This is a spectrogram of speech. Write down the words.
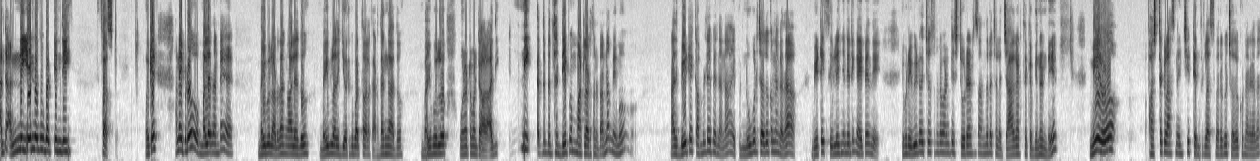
అంటే అన్ని ఏళ్ళు ఎందుకు పట్టింది? ఫస్ట్ ఓకే అన్న ఇప్పుడు మళ్ళీ ఏంటంటే బైబిల్ అర్థం కాలేదు బైబిల్ అది ఎవరికి పడితే వాళ్ళకి అర్థం కాదు. బైబిల్లో ఉన్నటువంటి అది అన్ని పెద్ద పెద్ద డీప్గా మాట్లాడుతున్నట్టు అన్న మేము నాది బీటెక్ కంప్లీట్ అయిపోయింది అన్న. ఇప్పుడు నువ్వు కూడా చదువుకున్నావు కదా. బీటెక్ సివిల్ ఇంజనీరింగ్ అయిపోయింది. ఇప్పుడు ఈ వీడియో చూస్తున్నటువంటి స్టూడెంట్స్ అందరూ చాలా జాగ్రత్తగా వినండి. మీరు ఫస్ట్ క్లాస్ నుంచి టెన్త్ క్లాస్ వరకు చదువుకున్నారు కదా.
